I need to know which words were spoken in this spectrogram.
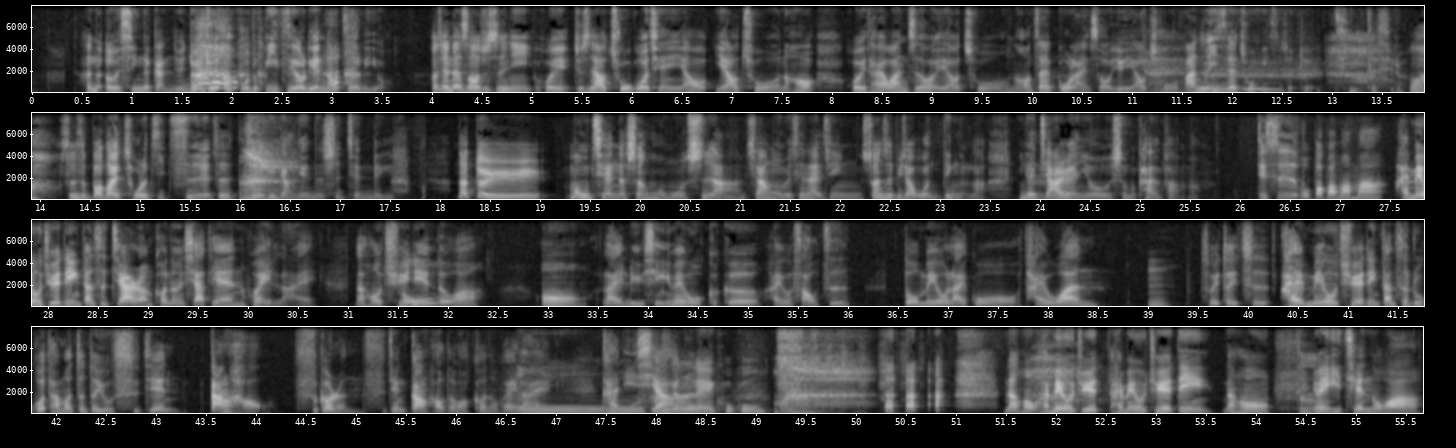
很恶心的感觉，你就会觉得 啊，我的鼻子有连到这里哦。而且那时候就是你回，就是要出国前也要也要搓，然后回台湾之后也要搓，然后再过来的时候也要搓，反正是一直在搓鼻子就对了。哇，是不是报道也搓了几次？诶，这这一两年的时间里，那对于目前的生活模式啊，像我们现在已经算是比较稳定了啦。你的家人有什么看法吗？其实我爸爸妈妈还没有决定，但是家人可能夏天会来。然后去年的话，哦来旅行，因为我哥哥还有嫂子都没有来过台湾，嗯，所以这一次还没有确定。但是如果他们真的有时间，刚好四个人时间刚好的话，可能会来。哦看一下。然后还没有决还没有确定，然后嗯因为以前的话，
